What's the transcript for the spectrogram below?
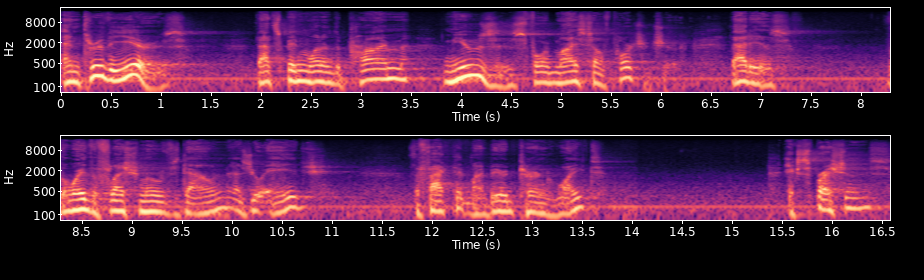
And through the years, that's been one of the prime muses for my self-portraiture. That is, the way the flesh moves down as you age, the fact that my beard turned white, expressions,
